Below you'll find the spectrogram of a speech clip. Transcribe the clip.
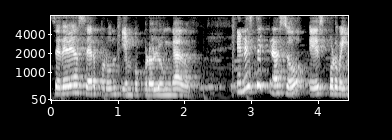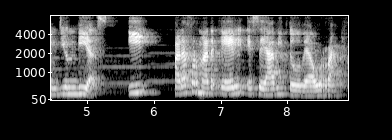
se debe hacer por un tiempo prolongado. En este caso es por 21 días y para formar el, ese hábito de ahorrar.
